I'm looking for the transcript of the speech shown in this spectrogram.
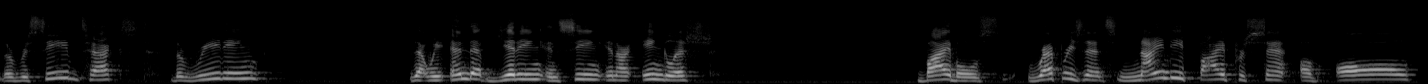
The received text, the reading that we end up getting and seeing in our English Bibles represents 95% of all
